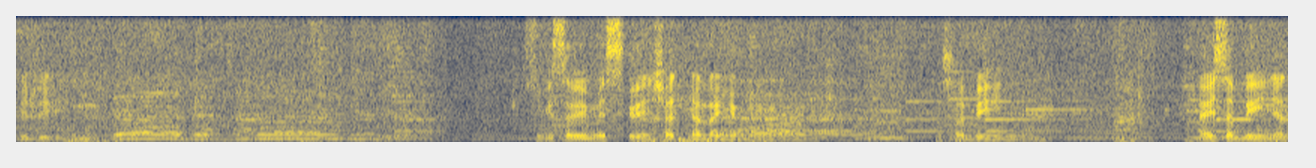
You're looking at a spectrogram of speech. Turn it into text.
Piliin. Sige, sabihin mo screenshot niya lang yung mga sasabihin niya. Ay, sabihin niya.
